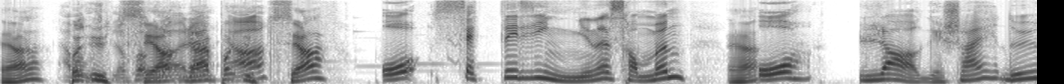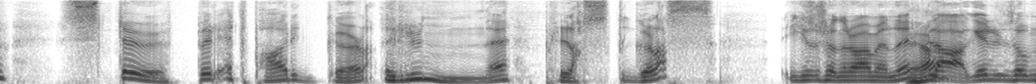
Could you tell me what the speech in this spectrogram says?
ja. På utsida. Det er på utsida. og setter ringene sammen, og lager seg, du, støper et par runde plastglass. Ikke så skjønner du hva jeg mener? Ja. Lager som,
